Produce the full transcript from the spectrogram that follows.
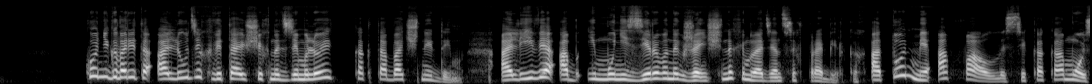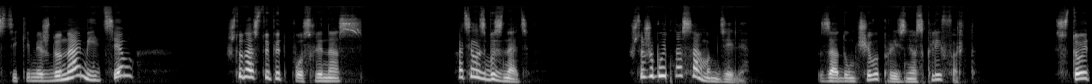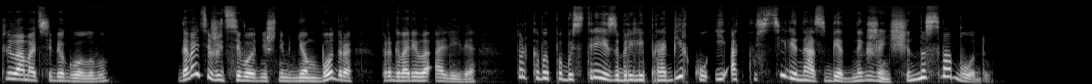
Конни говорит о людях, витающих над землей, как табачный дым. Оливия об иммунизированных женщинах и младенцах в пробирках. А Томми о фаллосе, как о мостике между нами и тем, что наступит после нас. Хотелось бы знать, что же будет на самом деле? Задумчиво произнес Клиффорд. Стоит ли ломать себе голову? Давайте жить сегодняшним днем бодро, проговорила Оливия. Только бы побыстрее изобрели пробирку и отпустили нас, бедных женщин, на свободу.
